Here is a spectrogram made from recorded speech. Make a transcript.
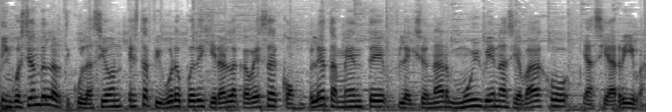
En cuestión de la articulación, esta figura puede girar la cabeza completamente, flexionar muy bien hacia abajo y hacia arriba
